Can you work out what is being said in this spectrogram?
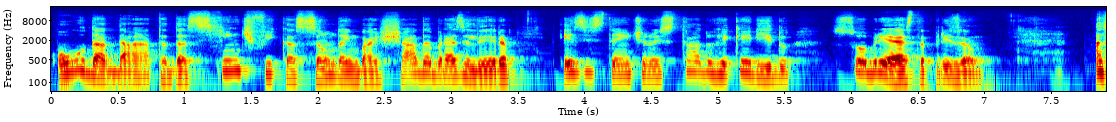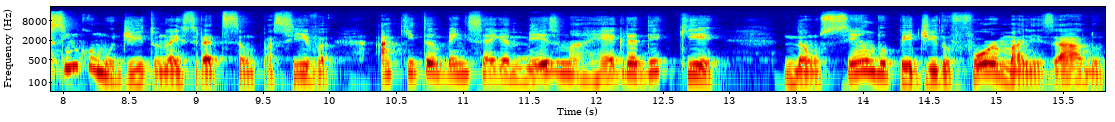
ou da data da cientificação da embaixada brasileira existente no Estado requerido sobre esta prisão. Assim como dito na extradição passiva, aqui também segue a mesma regra de que, não sendo o pedido formalizado,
